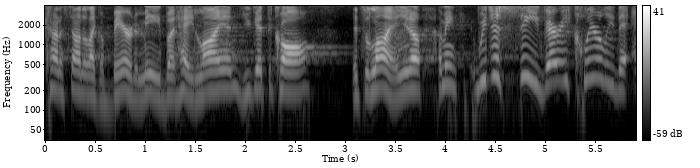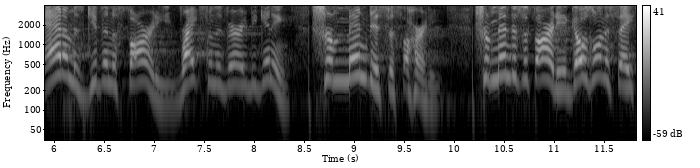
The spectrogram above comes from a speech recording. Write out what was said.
kind of sounded like a bear to me, but hey, lion, you get the call. It's a lion, you know? I mean, we just see very clearly that Adam is given authority right from the very beginning. Tremendous authority. Tremendous authority. It goes on to say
